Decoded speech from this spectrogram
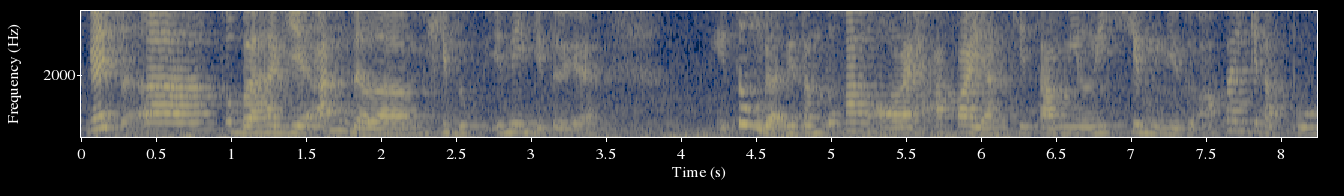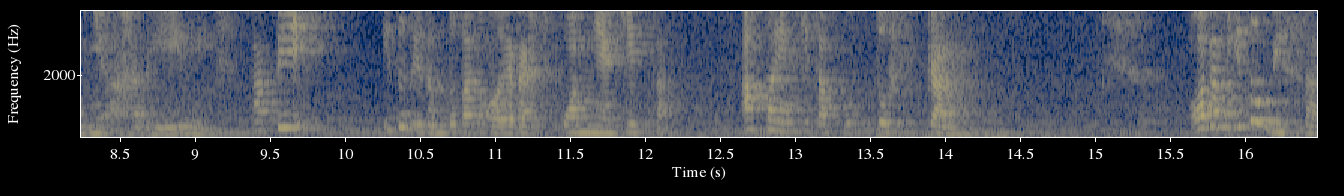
Guys uh, kebahagiaan dalam hidup ini gitu ya itu nggak ditentukan oleh apa yang kita milikin gitu apa yang kita punya hari ini. Tapi itu ditentukan oleh responnya kita. Apa yang kita putuskan. Orang itu bisa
